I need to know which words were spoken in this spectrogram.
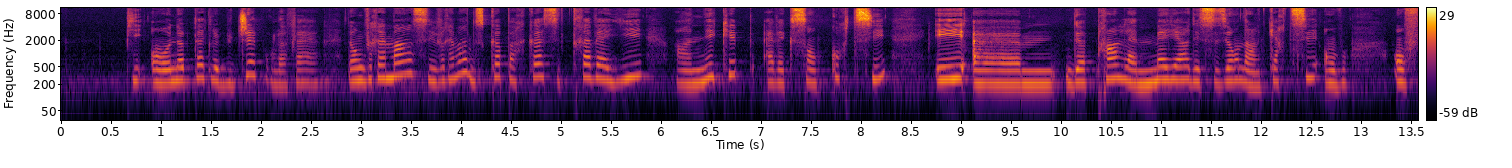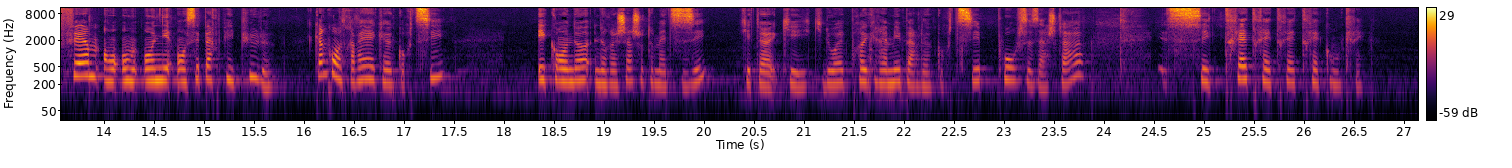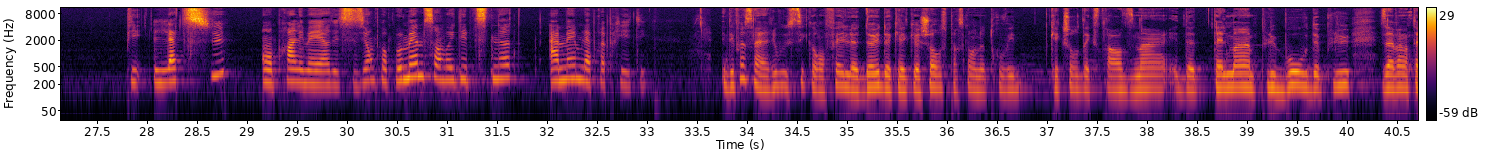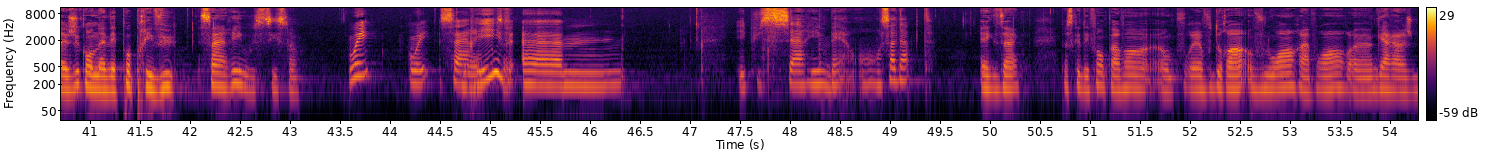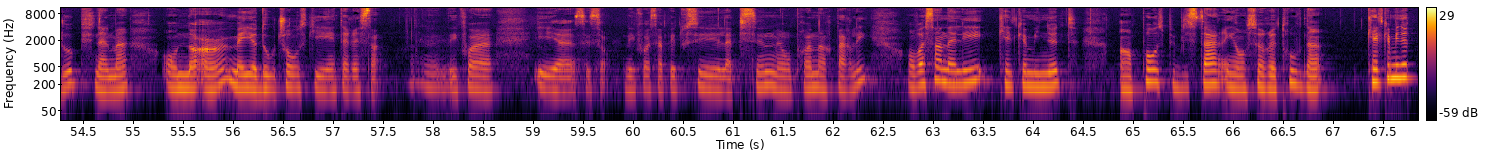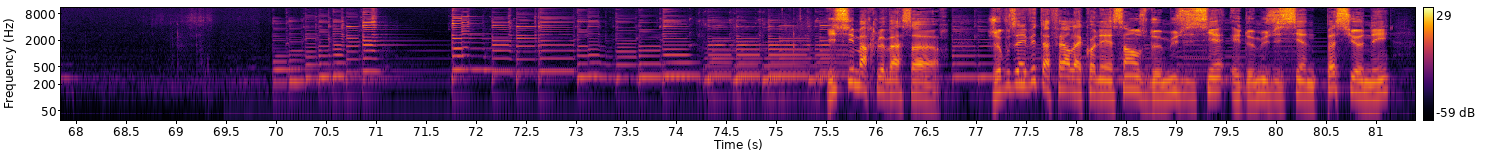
Puis on a peut-être le budget pour le faire. Donc vraiment, c'est vraiment du cas par cas, c'est de travailler en équipe avec son courtier et euh, de prendre la meilleure décision dans le quartier. On, on ferme, on, on, on, s'éparpille plus. Quand on travaille avec un courtier et qu'on a une recherche automatisée qui, est un- qui, qui doit être programmée par le courtier pour ses acheteurs, c'est très, très, très, très concret. Puis là-dessus, on prend les meilleures décisions. Puis on peut même s'envoyer des petites notes à même la propriété. Et des fois, ça arrive aussi qu'on fait le deuil de quelque chose parce qu'on a trouvé quelque chose d'extraordinaire et de tellement plus beau, de plus avantageux qu'on n'avait pas prévu. Ça arrive aussi, ça. Oui, oui, ça Oui, arrive. Euh, et puis, si ça arrive, bien, on s'adapte. Exact. Parce que des fois, on, peut avoir, on pourrait vouloir, avoir un garage double, puis finalement, on en a un, mais il y a d'autres choses qui est intéressant. Euh, Des fois, et euh, c'est ça. Des fois, ça peut aussi la piscine, mais on pourra en reparler. On va s'en aller quelques minutes en pause publicitaire et on se retrouve dans quelques minutes. Ici Marc Levasseur. Je vous invite à faire la connaissance de musiciens et de musiciennes passionnés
